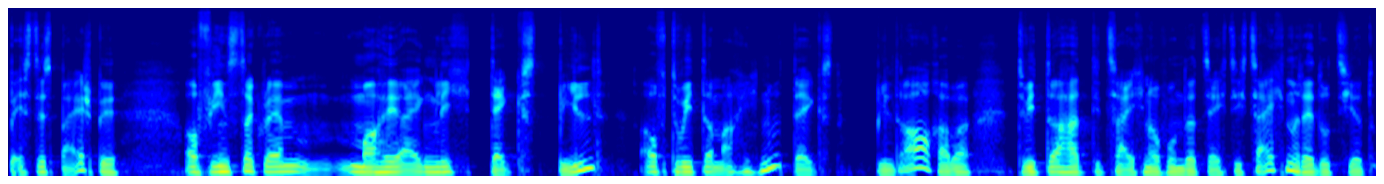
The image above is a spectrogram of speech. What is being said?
Bestes Beispiel. Auf Instagram mache ich eigentlich Text, Bild. Auf Twitter mache ich nur Text. Bild auch, aber Twitter hat die Zeichen auf 160 Zeichen reduziert.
